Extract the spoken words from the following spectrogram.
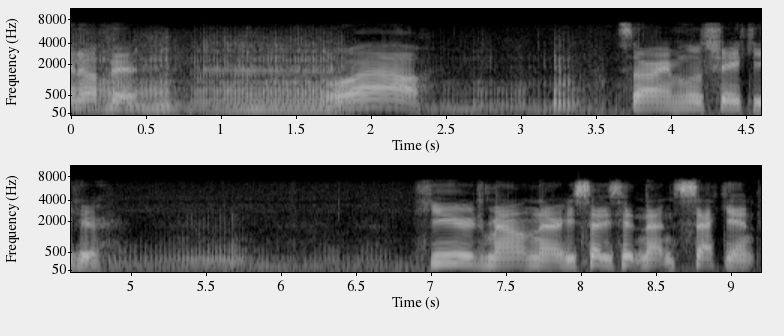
Wheeling up it. Wow. Sorry, I'm a little shaky here. Huge mountain there. He said he's hitting that in second.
